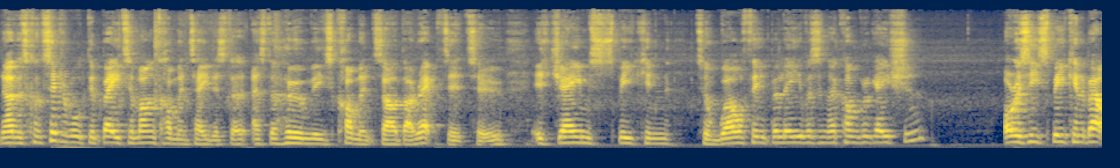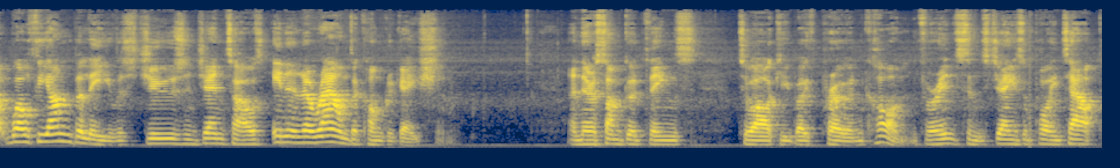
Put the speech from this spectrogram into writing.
Now, there's considerable debate among commentators to, as to whom these comments are directed to. Is James speaking to wealthy believers in the congregation? Or is he speaking about wealthy unbelievers, Jews and Gentiles, in and around the congregation? And there are some good things to argue both pro and con. For instance, James will point out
